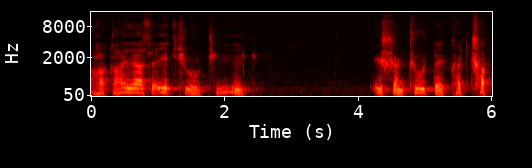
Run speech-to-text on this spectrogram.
Hakaya se itchu teach. Ishantute kachak.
